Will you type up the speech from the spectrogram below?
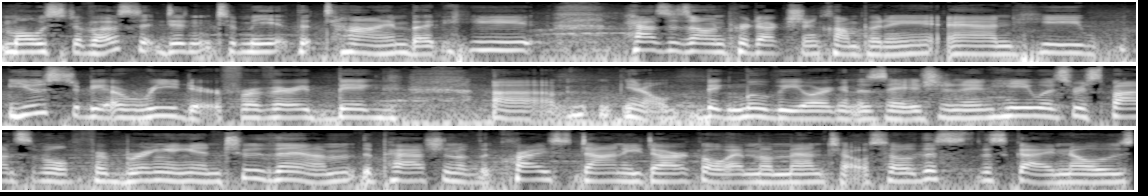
most of us. It didn't to me at the time, but he has his own production company, and he used to be a reader for a very big, uh, you know, big movie organization, and he was responsible for bringing into them the Passion of the Christ, Donnie Darko, and Memento. So this this guy knows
